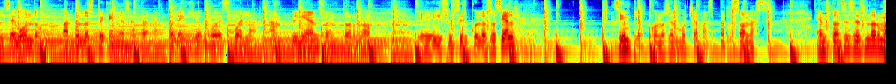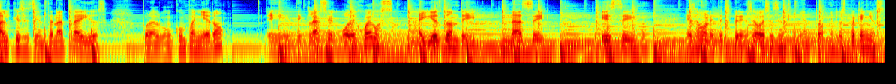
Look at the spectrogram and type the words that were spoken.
El segundo, cuando los pequeños entran al colegio o escuela, amplían su entorno eh, y su círculo social. Simple, conocen muchas más personas. Entonces es normal que se sientan atraídos por algún compañero eh, de clase o de juegos. Ahí es donde nace esa bonita experiencia o ese sentimiento en los pequeños,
